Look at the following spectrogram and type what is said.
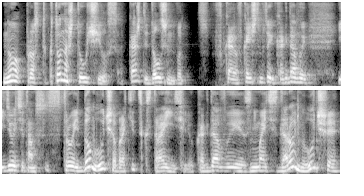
но просто кто на что учился. Каждый должен вот в, конечном итоге, когда вы идете там строить дом, лучше обратиться к строителю. Когда вы занимаетесь здоровьем, лучше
